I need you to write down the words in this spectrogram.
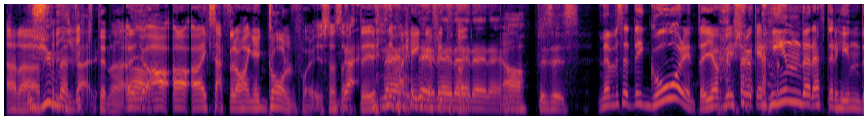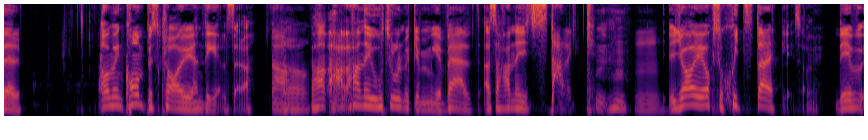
alla Gymmet frivikterna ja. Ja, ja, ja, exakt, för de har inget golv på dig som sagt. Nej, Det, det nej, hänger nej, nej, nej, nej, nej. Ja, precis. Nej men så det går inte, jag försöker hinder efter hinder. Och min kompis klarar ju en del sådär. Ja. Han, han, han är otroligt mycket mer väl, alltså han är stark. Mhm. Mm. Jag är också skitstark liksom. Det är,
